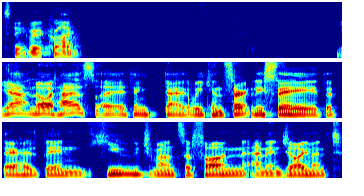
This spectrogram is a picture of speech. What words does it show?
It's been great craic. Yeah, no, it has. I think that we can certainly say that there has been huge amounts of fun and enjoyment,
